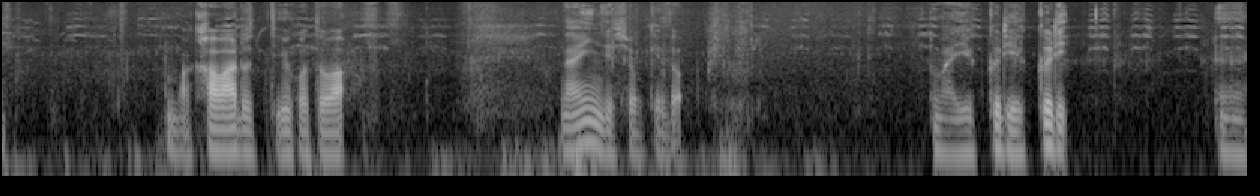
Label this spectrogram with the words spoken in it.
まあ変わるっていうことはないんでしょうけど。まあゆっくりゆっくり、うん、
